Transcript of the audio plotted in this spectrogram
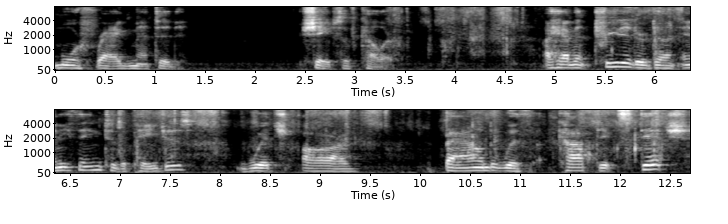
more fragmented shapes of color. I haven't treated or done anything to the pages, which are bound with Coptic stitch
